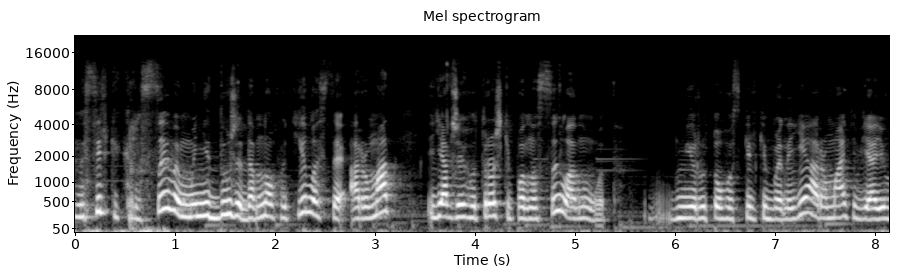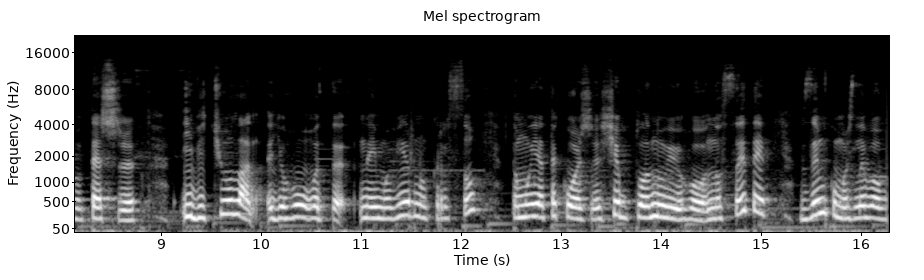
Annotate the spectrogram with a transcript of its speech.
настільки красивим. Мені дуже давно хотілося цей аромат. Я вже його трошки поносила. Ну от в міру того, скільки в мене є ароматів, я його теж е, і відчула його от неймовірну красу. Тому я також ще планую його носити. Взимку, можливо,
